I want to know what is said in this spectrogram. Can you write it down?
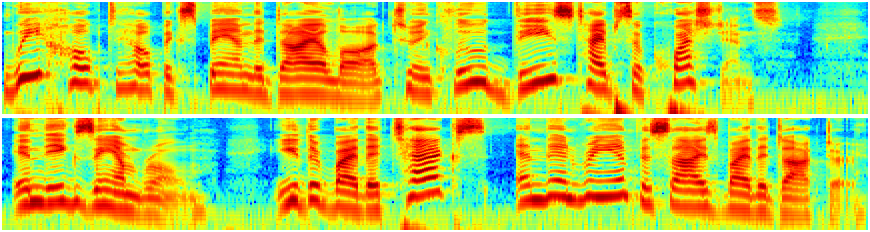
we hope to help expand the dialogue to include these types of questions in the exam room, either by the text and then reemphasized by the doctor.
